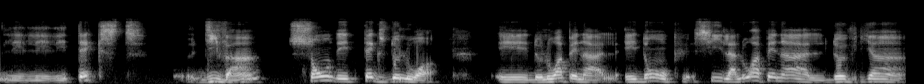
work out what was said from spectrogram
les, textes divins sont des textes de loi et de loi pénale. Et donc, si la loi pénale devient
